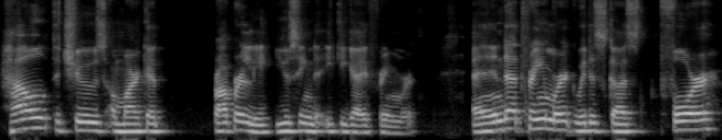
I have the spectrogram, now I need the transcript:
how to choose a market properly using the Ikigai framework. And in that framework, we discussed four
